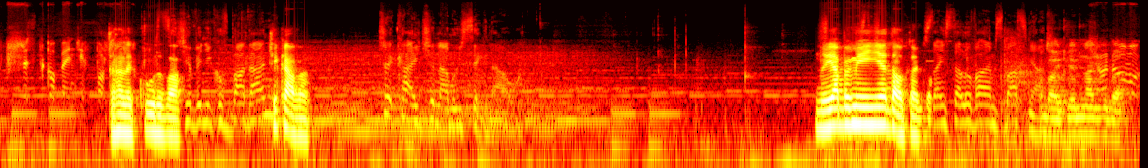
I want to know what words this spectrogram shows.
a wszystko będzie w porządku. Ale kurwa. Chcecie wyników badań? Ciekawe. Czekajcie na mój sygnał. No ja bym jej nie dał tego. Zainstalowałem wzmacniacz. Chyba idziemy na górę. Crane.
